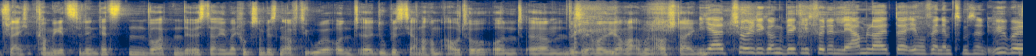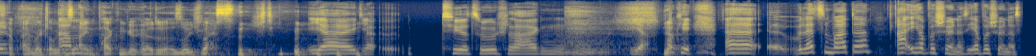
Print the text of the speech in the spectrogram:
vielleicht kommen wir jetzt zu den letzten Worten der Österreicher, weil ich gucke so ein bisschen auf die Uhr und äh, du bist ja noch im Auto und ähm, willst ja immer wieder mal irgendwann aussteigen. Ja, Entschuldigung wirklich für den Lärm, Leute. Ich hoffe, ihr nehmt es nicht übel. Ich habe einmal, glaube ich, um, das ähm, Einpacken gehört oder so, ich weiß es nicht. Ja, ich glaube. Tür zuschlagen. Ja, ja. okay. Äh, letzten Worte. Ah, ich habe was Schönes. Ich habe was Schönes.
